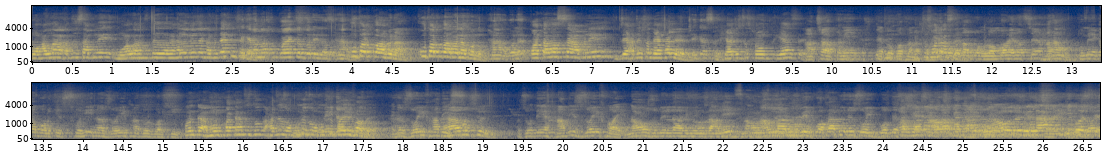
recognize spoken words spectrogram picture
মহল্লার হাদিস আপনি মহল্লার হাদিস দেখালেন না আপনি দেখেন সেখানে আমার কয়েকটা দলিল আছে হ্যাঁ। কুতর্ক হবে না কুতর্ক হবে না কোনো। হ্যাঁ বলেন। কথা হচ্ছে আপনি যে হাদিসটা দেখালেন ঠিক আছে। সেই হাদিসটা সনদ ইয়ে আছে? আচ্ছা তুমি এত কথা না? কথা লম্বা হয়ে যাচ্ছে। হ্যাঁ। তুমি এটা বলো কি সহি না জয়ীফ না দুর্বল কি? কোনটা? মন হাদিস হাদিস এটা কি জয়ীফ হবে। এটা জয়ীফ হাদিস। হ্যাঁ অবশ্যই। যদি হাদিস জয়ীফ হয় নাউজুবিল্লাহি মিন জালিক আল্লাহর নবীর কথা তুমি জয়ীফ বলতেছেন বা সাহাবার কথা তুমি জয়ীফ নাউজুবিল্লাহ, কি বলছেন?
